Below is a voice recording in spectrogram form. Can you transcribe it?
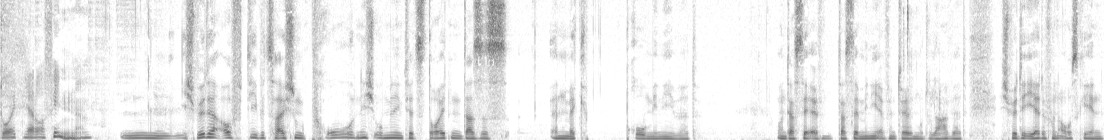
deuten ja darauf hin. Ne? Mm, ich würde auf die Bezeichnung Pro nicht unbedingt jetzt deuten, dass es ein Mac Pro Mini wird. Und dass der, dass der Mini eventuell modular wird. Ich würde eher davon ausgehen,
